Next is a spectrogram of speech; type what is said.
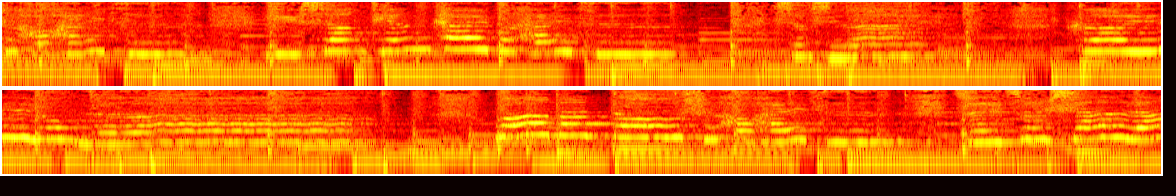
是好孩子，异想天开的孩子。相信爱可以永远啊！我们都是好孩子，最最善良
